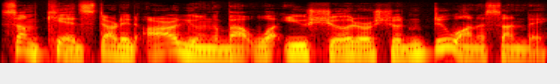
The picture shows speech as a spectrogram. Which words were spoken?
Some kids started arguing about what you should or shouldn't do on a Sunday.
